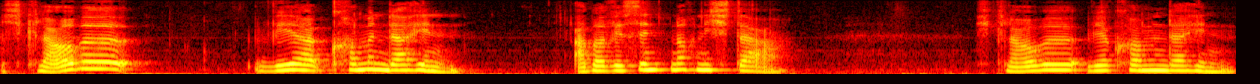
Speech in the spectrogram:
Ich glaube, wir kommen dahin, aber wir sind noch nicht da. Ich glaube, wir kommen dahin.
